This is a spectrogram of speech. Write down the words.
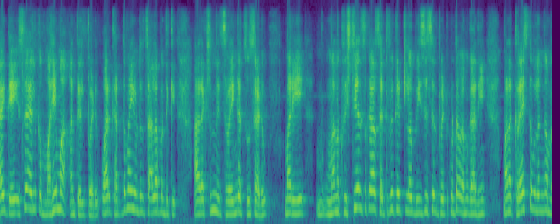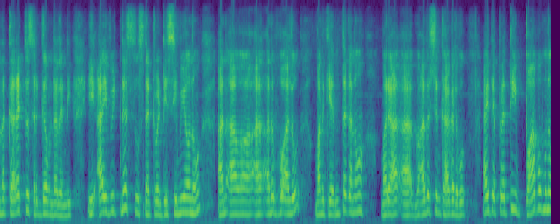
అయితే ఇస్రాయల్కు మహిమ అని తెలిపాడు. వారికి అర్థమై ఉండదు చాలామందికి. ఆ రక్షణని స్వయంగా చూశాడు. మరి మన క్రిస్టియన్స్గా సర్టిఫికెట్లో బీసీసీని పెట్టుకుంటామేమో కానీ మన క్రైస్తవులంగా మన క్యారెక్టర్ సరిగ్గా ఉండాలండి. ఈ ఐ విట్నెస్ చూసినటువంటి సిమియోను అను అనుభవాలు మనకి ఎంతగానో మరి ఆదర్శం కాగలవు. అయితే ప్రతి పాపమును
